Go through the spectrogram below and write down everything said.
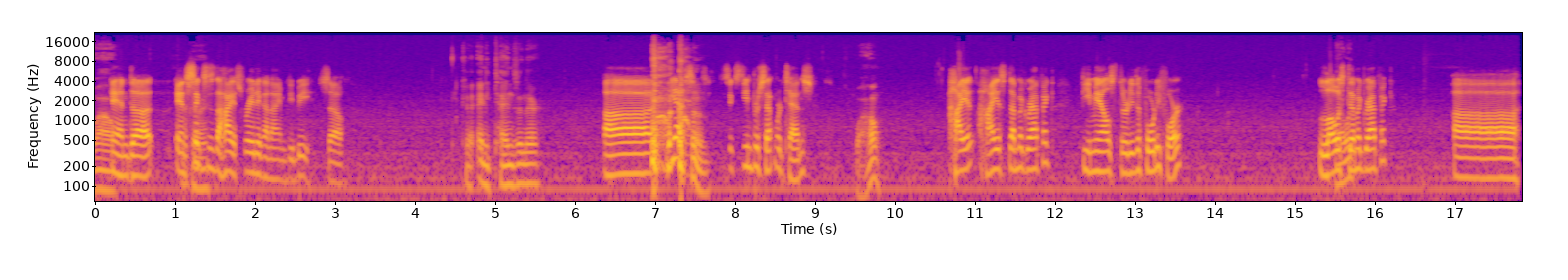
Wow. and uh, and six is the highest rating on IMDb. So okay. Any 10s in there? uh, yes, 16 percent were tens. Wow. Highest highest demographic females 30 to 44. Lowest would- demographic uh,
